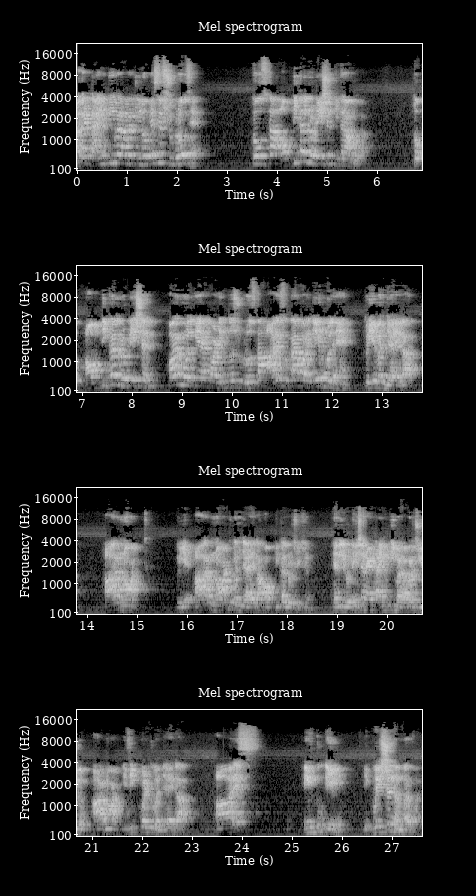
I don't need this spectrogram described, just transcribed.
अगर टाइम टी बराबर ज़ीरो पे सिर्फ़ शुक्रोज है तो उसका ऑप्टिकल रोटेशन कितना होगा? तो ऑप्टिकल रोटेशन पर मोल के अकॉर्डिंग तो सुक्रोज का आर एस होता है और ए मोल है तो ये बन जाएगा आर नॉट तो ये आर नॉट बन जाएगा ऑप्टिकल रोटेशन यानी रोटेशन एट टाइम टी बराबर zero R naught is equal to बन जाएगा R S into A equation number one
